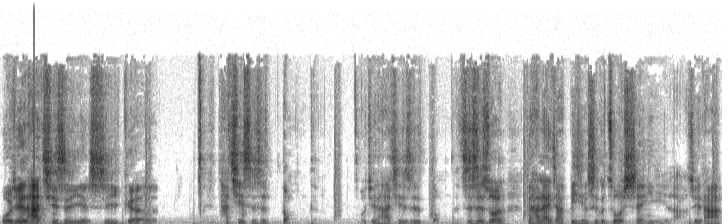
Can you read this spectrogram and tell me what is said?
我觉得他其实也是一个，他其实是懂的。我觉得他其实是懂的，只是说对他来讲，毕竟是个做生意啦，所以他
